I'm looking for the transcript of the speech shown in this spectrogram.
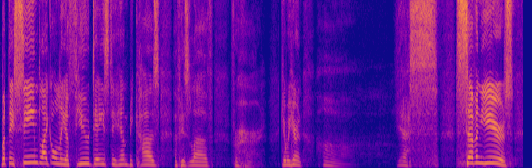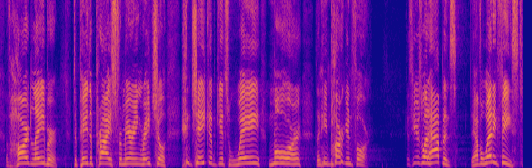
but they seemed like only a few days to him because of his love for her. Can we hear it? Oh, yes. Seven years of hard labor to pay the price for marrying Rachel, and Jacob gets way more than he bargained for. Because here's what happens they have a wedding feast,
